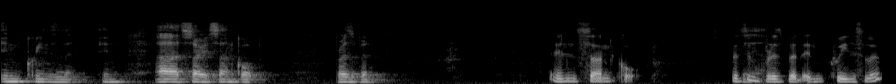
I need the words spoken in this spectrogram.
in Queensland. In uh, sorry, Suncorp, Brisbane. in Suncorp. It's in Brisbane, in Queensland.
